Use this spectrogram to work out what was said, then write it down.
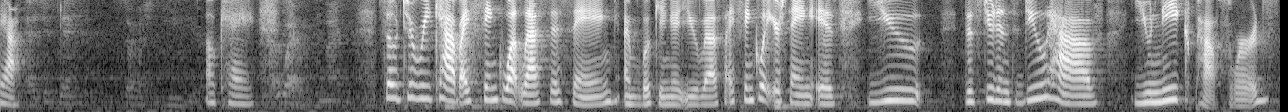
Yeah. Okay. So to recap, I think what Les is saying, I'm looking at you, Les. I think what you're saying is you, the students do have unique passwords,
